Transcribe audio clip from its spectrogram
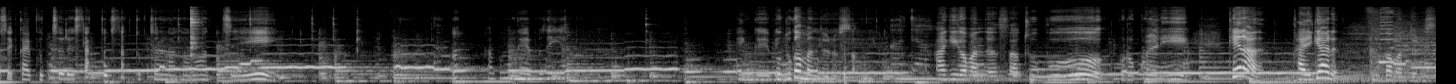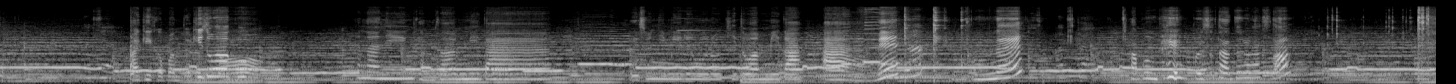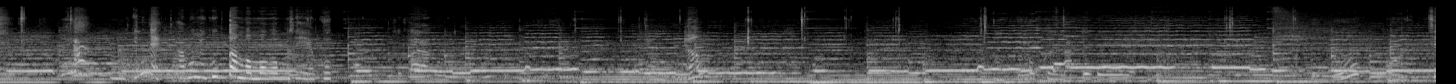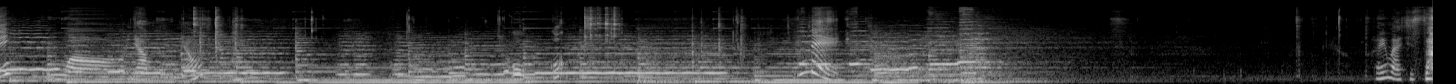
색깔 부츠를 싹둑싹둑 잘라서 넣었지. 어? 한번 해보세요. 뱅글뱅글. 누가 만들었어? 아기가 만들었어. 두부, 브로콜리, 계란, 달걀은 누가 만들었어? 아기가 만들었어. 기도하고 하나님 감사합니다. 예수님 이름으로 기도합니다. 아멘. 없네? 밥은 배 벌써 다 들어갔어? 한번 먹어보세요. 국. 숟가락으로. 잠깐만요. 포크는 놔두고 국, 오렌지. 우와, 냠냠. 꼭꼭. 네. 아이 맛있어.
